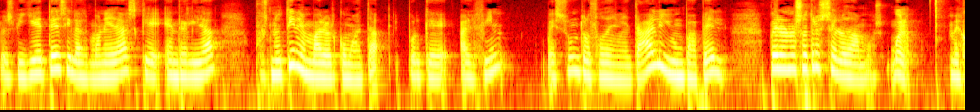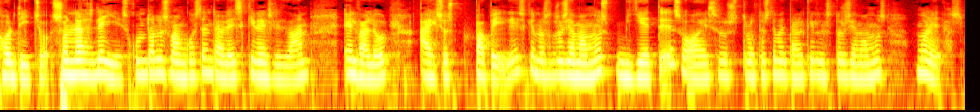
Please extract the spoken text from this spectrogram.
los billetes y las monedas que en realidad pues no tienen valor como tal, porque al fin es un trozo de metal y un papel, pero nosotros se lo damos. Bueno, mejor dicho, son las leyes junto a los bancos centrales quienes les dan el valor a esos papeles que nosotros llamamos billetes o a esos trozos de metal que nosotros llamamos monedas.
